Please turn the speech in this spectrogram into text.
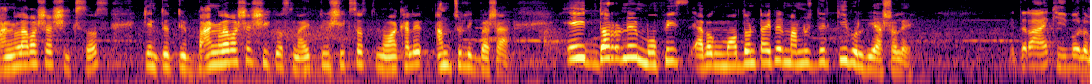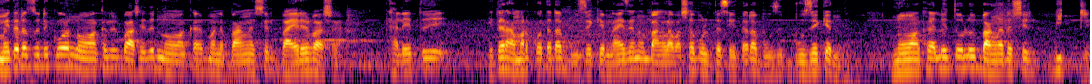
বাংলা ভাষা শিখছস, কিন্তু তুই বাংলা ভাষা শিখস নাই, তুই শিখছস নোয়াখালীর আঞ্চলিক ভাষা। এই ধরনের মফিস এবং মদন টাইপের মানুষদের কি বলবি আসলে? এটারা আমি কী বলব? এটারা যদি কোনো নোয়াখালীর ভাষা, এদের নোয়াখালী মানে বাংলাদেশের বাইরের ভাষা, তাহলে তো এটারা আমার কথাটা বুঝে কেন? নাই যেন বাংলা ভাষা বলতেছে এটারা বুঝে বুঝে কেন? নোয়াখালী তো হলো বাংলাদেশের বিট্রে।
